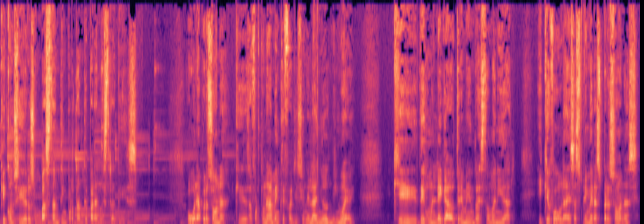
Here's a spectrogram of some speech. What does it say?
que considero son bastante importantes para nuestras vidas. Hubo una persona que desafortunadamente falleció en el año 2009 que dejó un legado tremendo a esta humanidad y que fue una de esas primeras personas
